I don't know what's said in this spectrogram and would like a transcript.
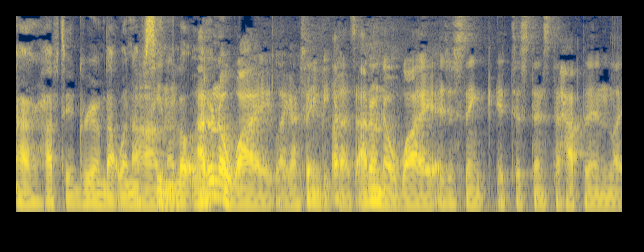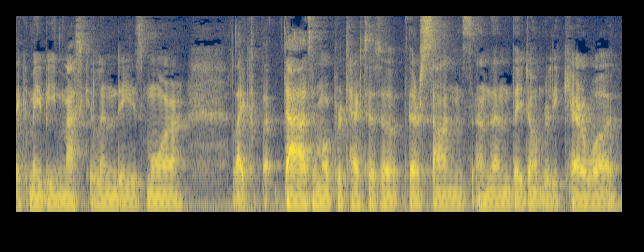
I have to agree on that one. I've seen a um, lot of. I don't know why. Like I'm saying because I don't know why. I just think it just tends to happen. Like maybe masculinity is more, like dads are more protective of their sons, and then they don't really care what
